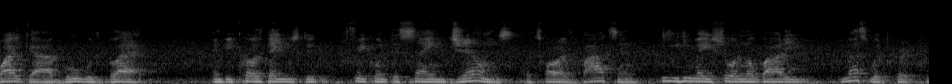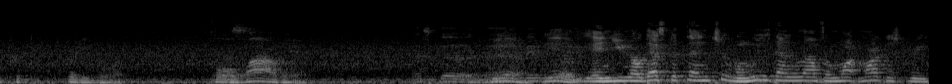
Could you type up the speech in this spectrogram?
white guy, Boo was black, and because they used to frequent the same gyms as far as boxing, he, he made sure nobody messed with Pre- Pre- Pre- Pretty Boy for a while there. That's good, Yeah, man. We- yeah, and you know that's the thing too. When we was down line from Mar- Market Street,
